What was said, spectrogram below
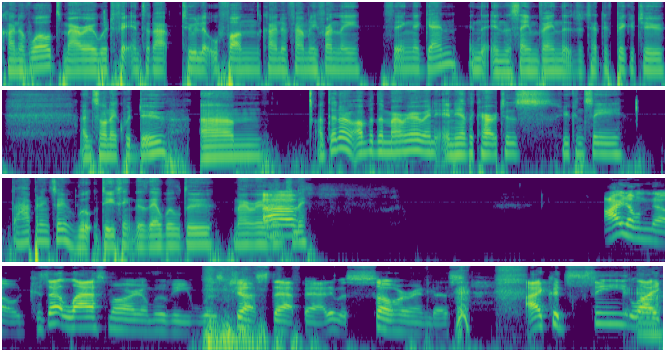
kind of worlds, Mario would fit into that too little fun kind of family friendly thing again, in the in the same vein that Detective Pikachu and Sonic would do. Um, I don't know. Other than Mario, any any other characters you can see happening to? Will, do you think that they will do Mario Uh, eventually? I don't know because that last Mario movie was just that bad. It was so horrendous. I could see like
